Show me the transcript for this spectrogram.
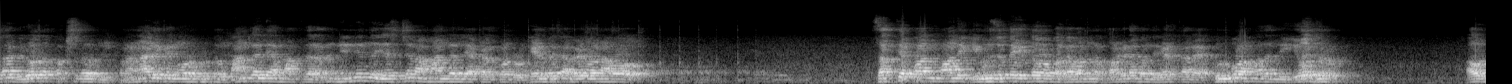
ಪಕ್ಷದ, ವಿರೋಧ ಪಕ್ಷದ ಪ್ರಣಾಳಿಕೆ ನೋಡ್ಬಿಟ್ಟು ಮಾಂಗಲ್ಯ ಮಾಡ್ತಿದಾರೆ. ಅಂದ್ರೆ ನಿನ್ನಿಂದ ಎಷ್ಟು ಜನ ಮಾಂಗಲ್ಯ ಕಳ್ಕೊಂಡ್ರು? ಕೇಳ್ಬೇಕಾ ಬೇಡವಾ ನಾವು? ಸತ್ಯಪಾಲ್ ಮಾಲಿಕ್ ಇವ್ರ ಜೊತೆ ಇದ್ದ ಒಬ್ಬ ಗವರ್ನರ್ ಹೊರಗಡೆ ಬಂದು ಹೇಳ್ತಾರೆ, ಪುಲ್ವಾಮಾದಲ್ಲಿ ಯೋಧರು, ಅವ್ರು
